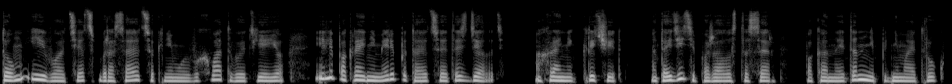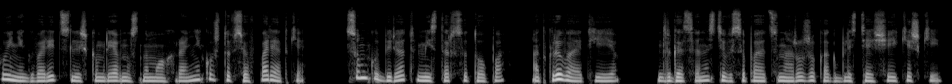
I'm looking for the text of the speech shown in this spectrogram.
Том и его отец бросаются к нему и выхватывают ее, или, по крайней мере, пытаются это сделать. Охранник кричит «Отойдите, пожалуйста, сэр», пока Нейтан не поднимает руку и не говорит слишком ревностному охраннику, что все в порядке. Сумку берет мистер Сутопа, открывает ее. Драгоценности высыпаются наружу, как блестящие кишки.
